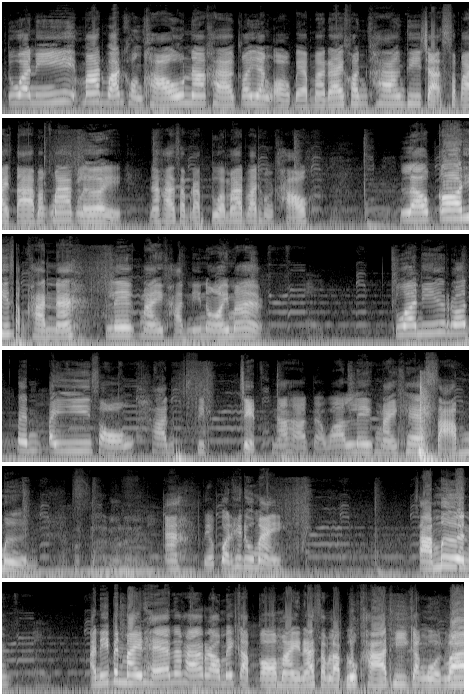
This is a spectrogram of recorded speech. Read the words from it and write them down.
ตัวนี้มาตรวัดของเขานะคะ ก็ยังออกแบบมาได้ค่อนข้างที่จะสบายตามาก ๆเลยนะคะสำหรับตัวมาตรวัดของเขา แล้วก็ที่สำคัญนะ เลขไมค์คันนี้น้อยมาก ตัวนี้รถเป็นปี 2017 นะคะ แต่ว่าเลขไมค์แค่ 30,000กดเสียงให้ดูหน่อยดิอะ เดี๋ยวกดให้ดูใหม่ 30,000 อันนี้เป็นไม้แท้นะคะ เราไม่กลับกอไม้นะสำหรับลูกค้าที่กังวลว่า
